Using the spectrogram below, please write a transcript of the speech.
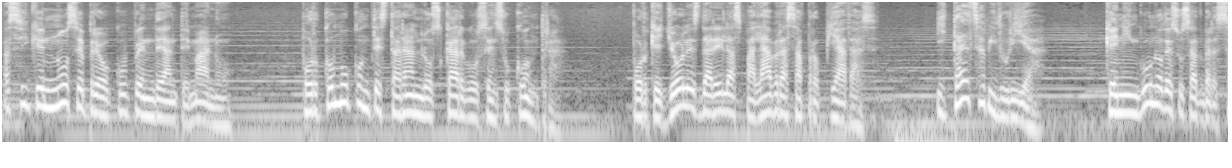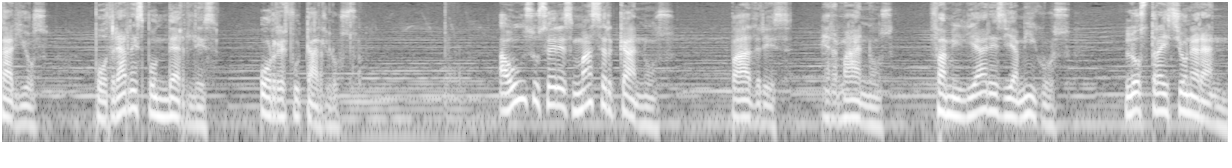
Así que no se preocupen de antemano por cómo contestarán los cargos en su contra, porque yo les daré las palabras apropiadas y tal sabiduría que ninguno de sus adversarios podrá responderles o refutarlos. Aún sus seres más cercanos, padres, hermanos, familiares y amigos, los traicionarán.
